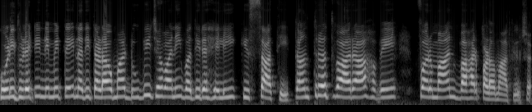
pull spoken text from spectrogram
હોળી ધૂળેટી નિમિત્તે નદી તળાવમાં ડૂબી જવાની વધી રહેલી કિસ્સાથી તંત્ર દ્વારા હવે ફરમાન બહાર પાડવામાં આવ્યું છે.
